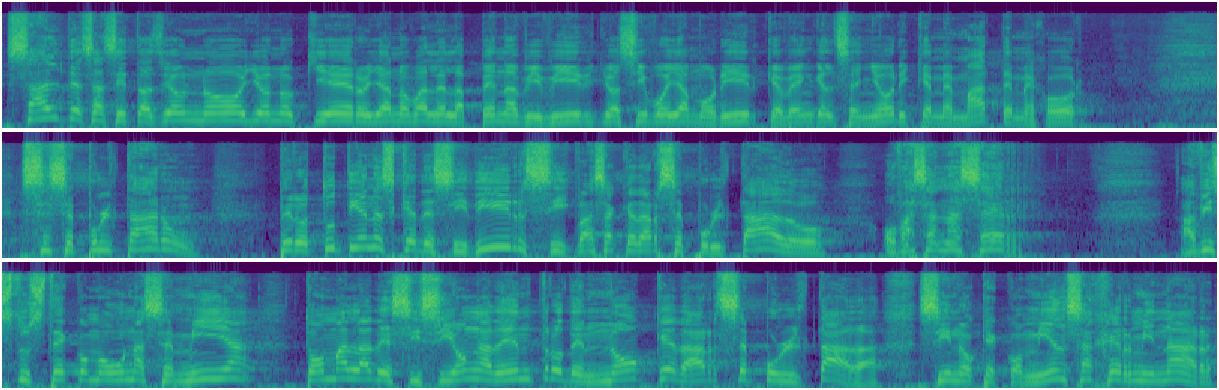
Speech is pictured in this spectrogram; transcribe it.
sal de esa situación. No, yo no quiero, ya no vale la pena vivir, yo así voy a morir, que venga el Señor y que me mate mejor. Se sepultaron, pero tú tienes que decidir si vas a quedar sepultado o vas a nacer. ¿Ha visto usted como una semilla toma la decisión adentro de no quedar sepultada, sino que comienza a germinar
